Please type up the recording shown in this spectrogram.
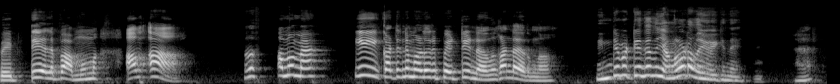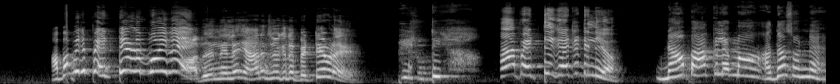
പെട്ടി ചിലപ്പോ അമ്മമ്മ. ആ. ആ, അമ്മമ്മ ഈ കട്ടിന്റെ മുകളിൽ ഒരു പെട്ടി ഉണ്ടായിരുന്നു കണ്ടായിരുന്നോ? നിന്റെ പെട്ടി എന്താ ഞങ്ങളോടാണോ ചോദിക്കുന്നേ? ഏ? അപ്പൊ പിന്നെ പെട്ടി എവിടെ പോയി അത് തന്നെയല്ലേ ഞാനും ചോദിക്കുന്നത്. പെട്ടി എവിടെ? പെട്ടി. ആ പെട്ടി കേട്ടിട്ടില്ലയോ? நான் பார்க்கலம்மா அதான் சொன்னேன்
